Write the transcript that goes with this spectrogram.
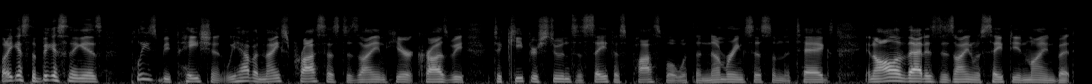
But I guess the biggest thing is please be patient. We have a nice process designed here at Crosby to keep your students as safe as possible with the numbering system, the tags, and all of that is designed with safety in mind. But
